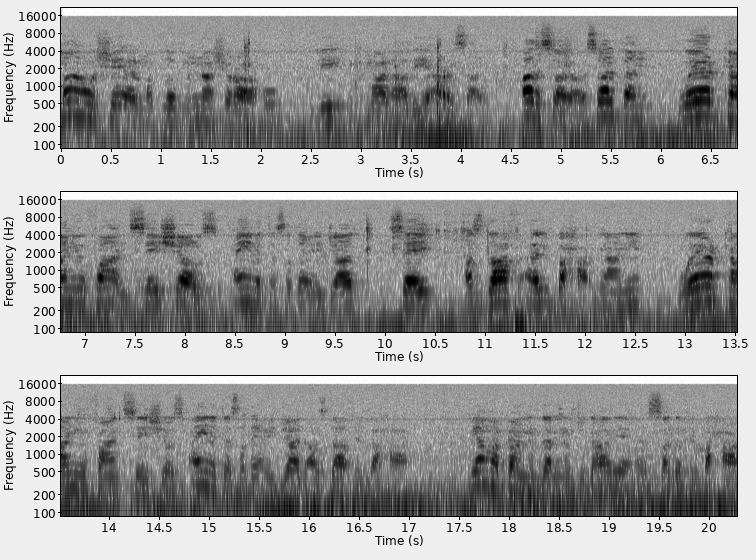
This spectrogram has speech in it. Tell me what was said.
ما هو الشيء المطلوب منا شراءه لإكمال هذه الرسالة؟ هذا السؤال الأول السؤال الثاني Where can you find Seychelles أين تستطيع إيجاد سي أصداف البحر؟ يعني Where can you find Seychelles أين تستطيع إيجاد أصداف البحر؟ بأي مكان نقدر نوجد هذه الصدف البحر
